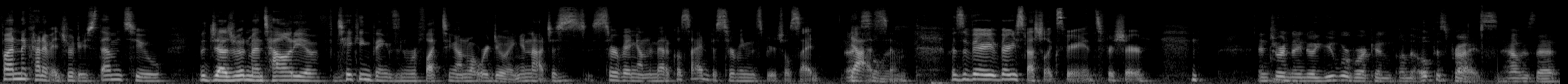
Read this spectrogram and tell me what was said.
fun to kind of introduce them to the Jesuit mentality of taking things and reflecting on what we're doing and not just serving on the medical side, but serving the spiritual side. Yeah, so it was a very, very special experience for sure. And Jordan, I know you were working on the Opus Prize. How has that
